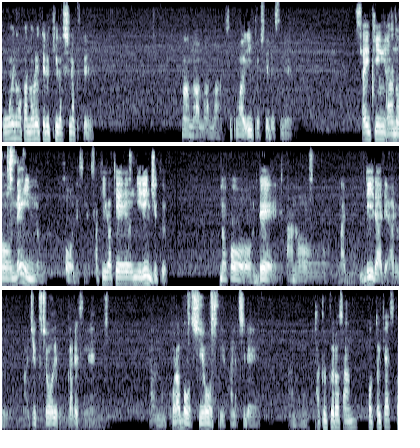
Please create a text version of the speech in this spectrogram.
思いのほか乗れてる気がしなくて、まあまあまあまあ、そこはいいとしてですね、最近、あの、メインの方ですね、先駆け二輪塾の方で、あの、まあ、リーダーである、まあ、塾長がですね、あの、コラボをしようっていう話で、あの、タククロさん、ポッドキャスト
